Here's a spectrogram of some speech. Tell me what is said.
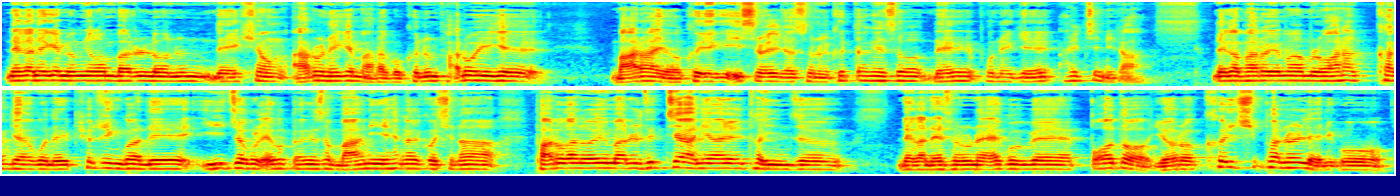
내가 내게 명령한 바를 너는 내 형 아론에게 말하고 그는 바로에게 말하여 그에게 이스라엘 자손을 그 땅에서 내 보내게 할지니라 내가 바로의 마음을 완악하게 하고 내 표징과 내 이적을 애굽 땅에서 많이 행할 것이나 바로가 너의 말을 듣지 아니할 터인즉 내가 내 손으로 애굽에 뻗어 여러 큰 시판을 내리고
